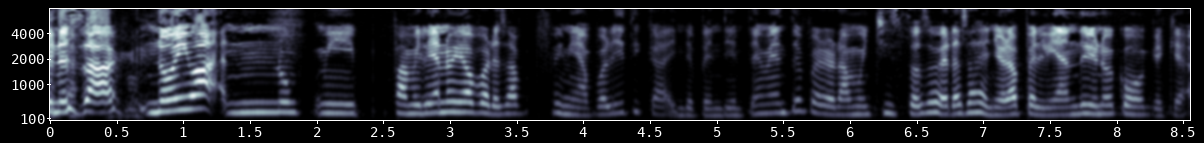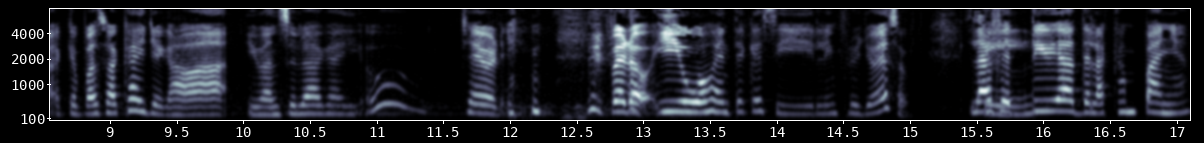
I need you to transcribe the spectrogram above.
uno estaba, no iba, mi familia no iba por esa afinidad política, independientemente, pero era muy chistoso ver a esa señora peleando y uno como que, ¿qué, qué pasó acá? Y llegaba Iván Zulaga y, uh, chévere. Pero, y hubo gente que sí le influyó eso. La Sí. efectividad de la campaña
